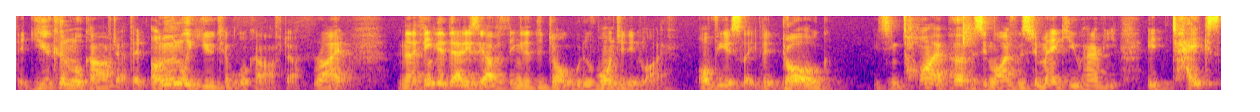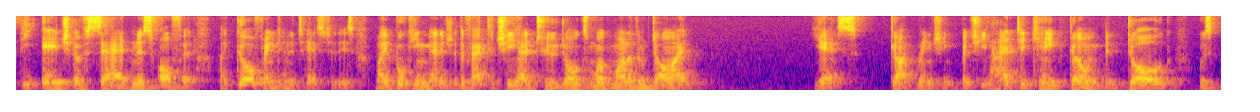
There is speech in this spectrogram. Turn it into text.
That you can look after, that only you can look after, right? And I think that that is the other thing that the dog would have wanted in life. Obviously, the dog its entire purpose in life was to make you happy. It takes the edge of sadness off it. My girlfriend can attest to this. My booking manager, the fact that she had two dogs and one of them died, yes, gut wrenching, but she had to keep going. The dog was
